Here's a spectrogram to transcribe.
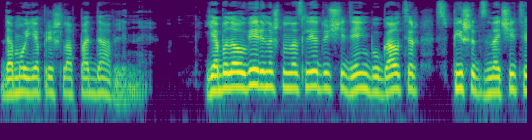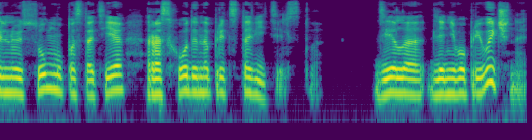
Домой я пришла подавленная. Я была уверена, что на следующий день бухгалтер спишет значительную сумму по статье «Расходы на представительство». Дело для него привычное,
